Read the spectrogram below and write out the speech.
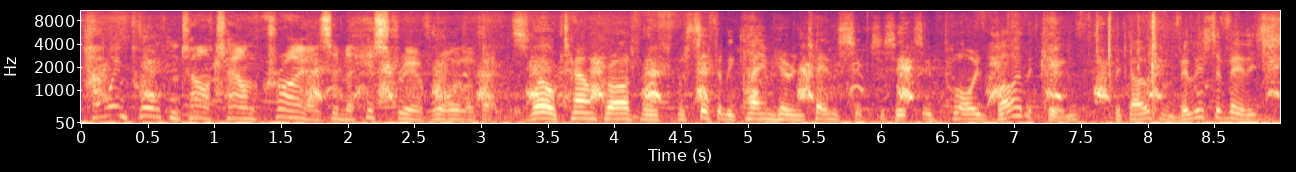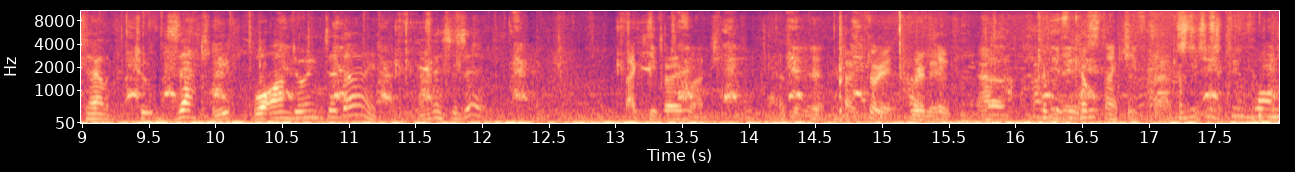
How important are town criers in the history of royal events? Well, town criers specifically came here in 1066, employed by the king to go from village to village to, town, to exactly what I'm doing today. And this is it. Thank you very much. Brilliant. Brilliant. Uh, Thank you for that. Can we just do one,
